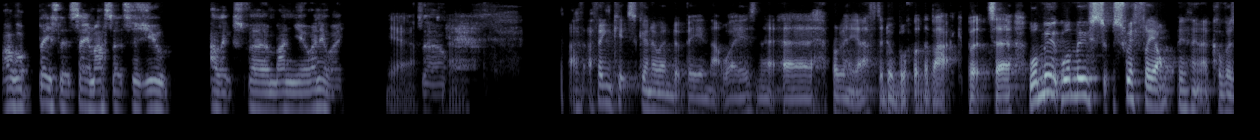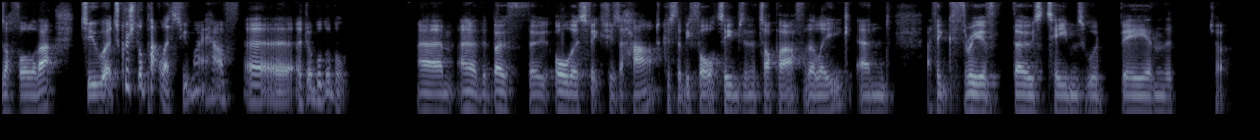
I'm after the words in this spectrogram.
I've got basically the same assets as you, Alex, for Manu anyway. Yeah. So. I, think it's going to end up being that way, isn't it? Uh, probably going to have to double up at the back, but uh, we'll move. We'll move swiftly on. I think that covers off all of that to, uh, to Crystal Palace, who might have uh, a double double. Um, they're both the, all those fixtures are hard because there'll be four teams in the top half of the league, and I think three of those teams would be in the top.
